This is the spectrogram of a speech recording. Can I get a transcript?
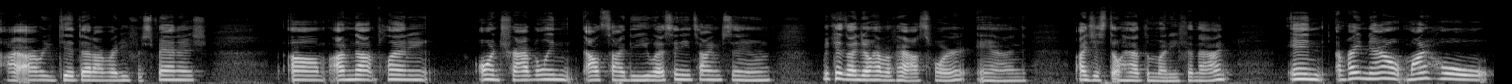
I already did that already for Spanish. Um, I'm not planning on traveling outside the US anytime soon because I don't have a passport and I just don't have the money for that. And right now, my whole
